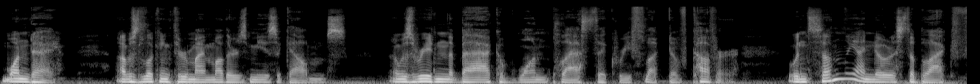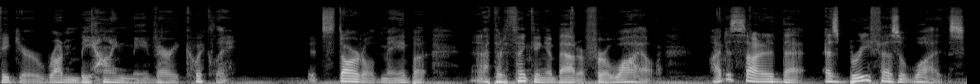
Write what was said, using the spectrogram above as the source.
One day, I was looking through my mother's music albums. I was reading the back of one plastic reflective cover when suddenly I noticed a black figure run behind me very quickly. It startled me, but after thinking about it for a while, I decided that, as brief as it was,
